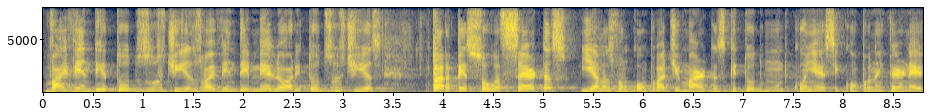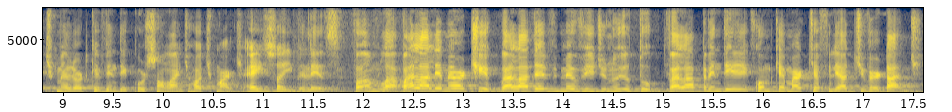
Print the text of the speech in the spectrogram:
vai vender todos os dias, vai vender melhor e todos os dias para pessoas certas e elas vão comprar de marcas que todo mundo conhece e compra na internet melhor do que vender curso online de Hotmart. É isso aí, beleza? Vamos lá, vai lá ler meu artigo, vai lá ver meu vídeo no YouTube, vai lá aprender como que é marketing afiliado de verdade.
